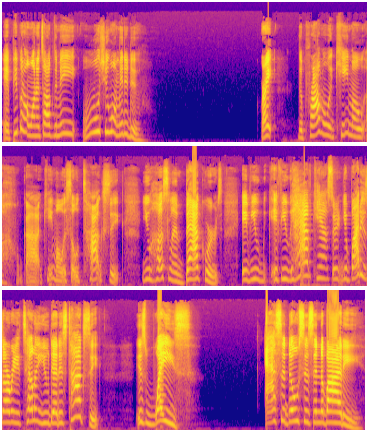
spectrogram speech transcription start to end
if people don't want to talk to me, what you want me to do? Right? The problem with chemo, oh God, chemo is so toxic. You hustling backwards. If you if you have cancer, your body's already telling you that it's toxic. It's waste. Acidosis in the body.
